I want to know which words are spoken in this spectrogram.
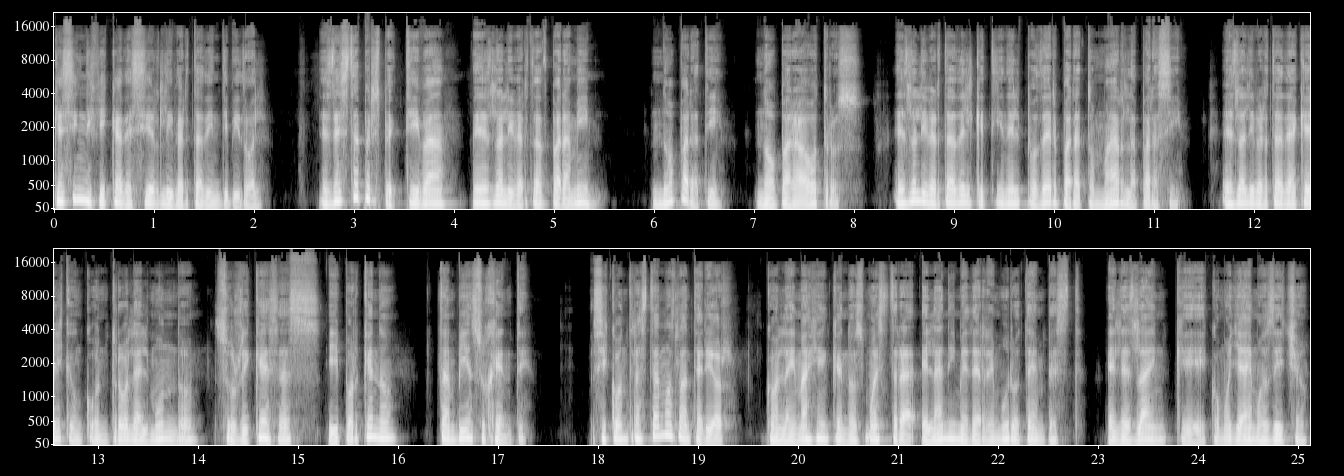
¿Qué significa decir libertad individual? Desde esta perspectiva, es la libertad para mí, no para ti, no para otros. Es la libertad del que tiene el poder para tomarla para sí. Es la libertad de aquel que controla el mundo, sus riquezas y, ¿por qué no?, también su gente. Si contrastamos lo anterior con la imagen que nos muestra el anime de Remuro Tempest, el slime que, como ya hemos dicho,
